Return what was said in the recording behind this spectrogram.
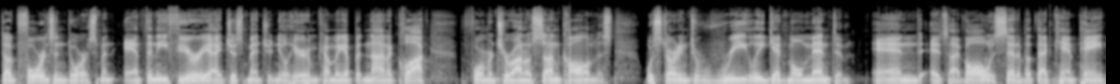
Doug Ford's endorsement. Anthony Furey, I just mentioned. You'll hear him coming up at 9 o'clock, the former Toronto Sun columnist was starting to really get momentum. And as I've always said about that campaign,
